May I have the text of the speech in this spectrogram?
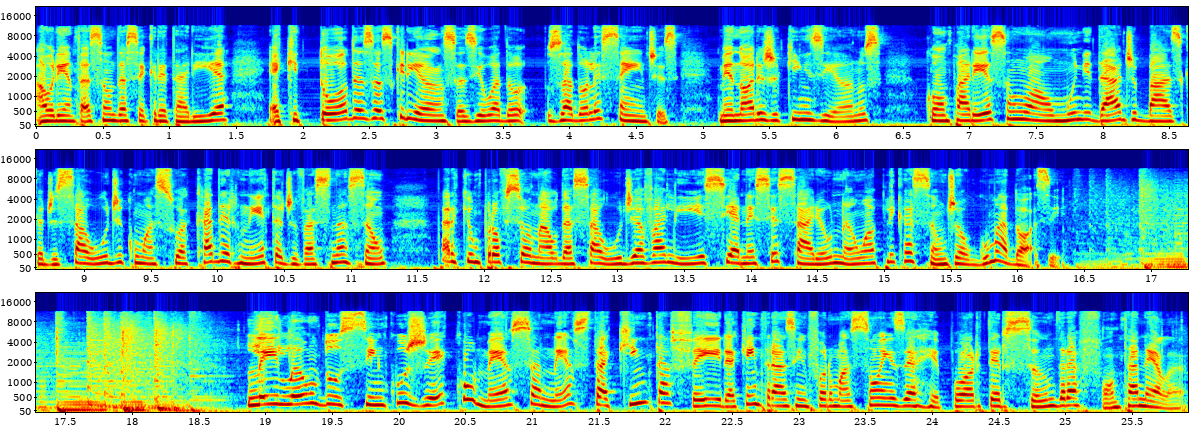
A orientação da secretaria é que todas as crianças e os adolescentes menores de 15 anos compareçam à unidade básica de saúde com a sua caderneta de vacinação para que um profissional da saúde avalie se é necessária ou não a aplicação de alguma dose. Leilão do 5G começa nesta quinta-feira. Quem traz informações é a repórter Sandra Fontanella.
